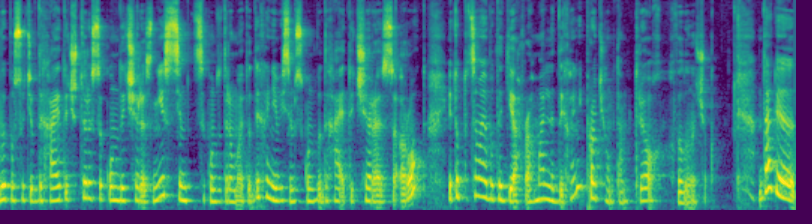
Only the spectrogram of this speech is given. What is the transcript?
ви, по суті, вдихаєте 4 секунди через ніс, 7 секунд отримуєте дихання, 8 секунд видихаєте через рот. І тобто це має бути діафрагмальне дихання протягом там, трьох хвилиночок. Далі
